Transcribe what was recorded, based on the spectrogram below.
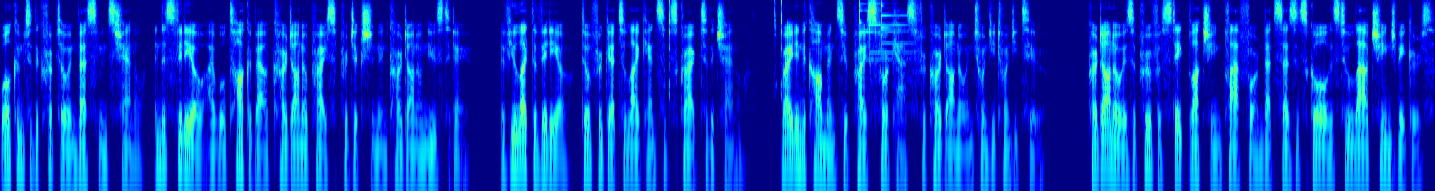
Welcome to the Crypto Investments channel. In this video I will talk about Cardano price prediction and Cardano news today. If you like the video, don't forget to like and subscribe to the channel. Write in the comments your price forecast for Cardano in 2022. Cardano is a proof-of-stake blockchain platform that says its goal is to allow changemakers,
